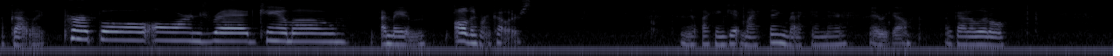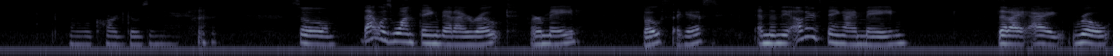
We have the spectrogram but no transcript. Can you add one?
I've got like purple, orange, red, camo. I made them all different colors. And if I can get my thing back in there, there we go. I've got a little, my little card goes in there. so that was one thing that I wrote or made, both, I guess. And then the other thing I made that I, I wrote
